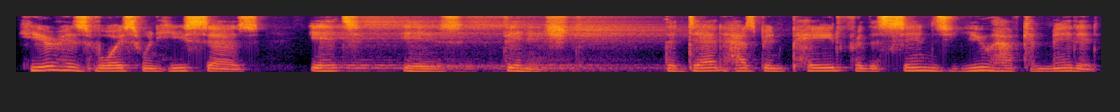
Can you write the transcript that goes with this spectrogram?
Hear his voice when he says, It is finished. The debt has been paid for the sins you have committed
